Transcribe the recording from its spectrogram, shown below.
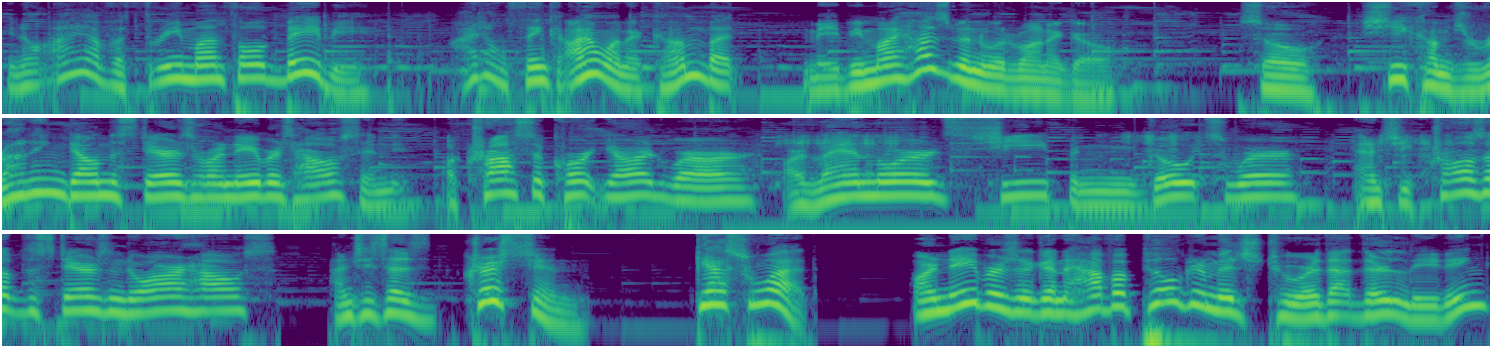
you know, I have a three month old baby. I don't think I want to come, but maybe my husband would want to go. So she comes running down the stairs of our neighbor's house and across the courtyard where our, our landlord's sheep and goats were. And she crawls up the stairs into our house and she says, Christian, guess what? Our neighbors are going to have a pilgrimage tour that they're leading,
